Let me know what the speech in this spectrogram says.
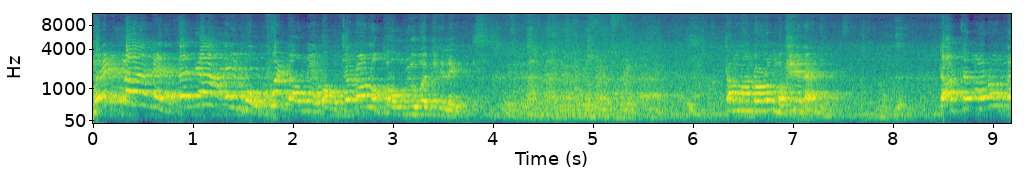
မနဲ့တ냐အိတ်ဖို့ဖွင့်တောင်းနေကောင်ကျွန်တော်တို့ကောင်မျိုးပဲဖြစ်လိမ့်တမန်တော်တော့မဖြစ်နိုင်ဘူးဒါကျွန်တော်တို့တ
